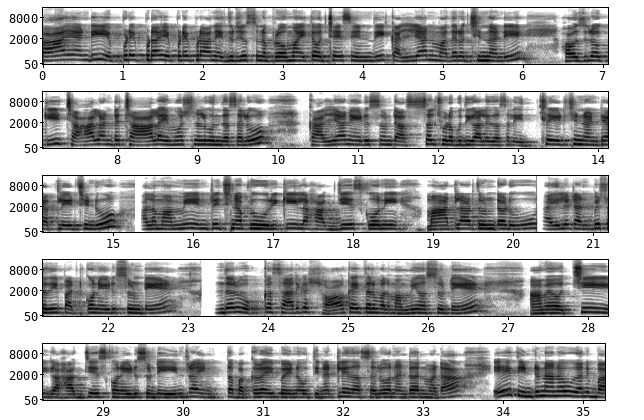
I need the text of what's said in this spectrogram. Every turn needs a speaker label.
Speaker 1: Hi అండి. ఎప్పుడెప్పుడా ఎప్పుడెప్పుడా అని ఎదురు చూస్తున్న ప్రోమో అయితే వచ్చేసింది. కళ్యాణ్ మదర్ వచ్చిందండి. హౌస్లోకి చాలా అంటే చాలా ఎమోషనల్గా ఉంది అసలు. కళ్యాణ్ ఏడుస్తుంటే అస్సలు చూడబుద్ధి కాలేదు. అసలు ఎట్లా ఏడ్చిండంటే అట్లా ఏడ్చిండు. వాళ్ళ మమ్మీ ఎంట్రీ ఇచ్చినప్పుడు ఉరికి ఇలా హగ్ చేసుకొని మాట్లాడుతుంటాడు. హైలైట్ అనిపిస్తుంది పట్టుకొని ఏడుస్తుంటే. అందరూ ఒక్కసారిగా షాక్ అవుతారు వాళ్ళ మమ్మీ వస్తుంటే. ఆమె వచ్చి ఇక హగ్ చేసుకొని ఏడుస్తుంటే ఏంట్రా ఇంత బక్కగా అయిపోయినావు తినట్లేదు అసలు అని అంటుంది అనమాట ఏ తింటున్నాను కానీ బా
